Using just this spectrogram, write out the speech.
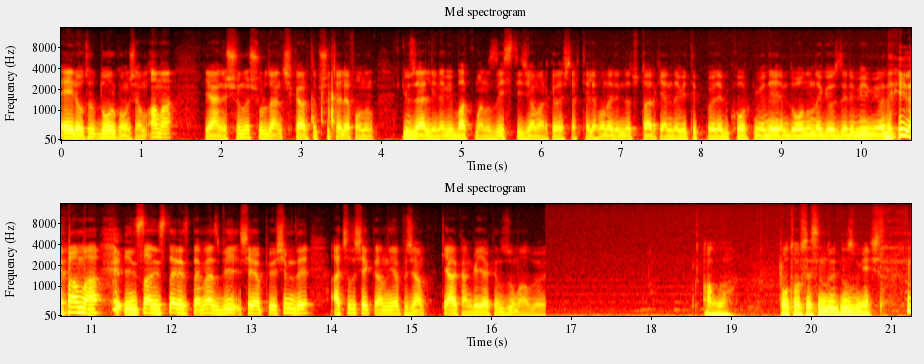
eğri oturup doğru konuşalım. Ama yani şunu şuradan çıkartıp şu telefonun güzelliğine bir bakmanızı isteyeceğim arkadaşlar. Telefon elimde tutarken de bir tık böyle bir korkmuyor değilim. Doğu'nun da gözleri büyümüyor değil ama insan ister istemez bir şey yapıyor. Şimdi açılış ekranını yapacağım. Gel kanka yakın zoom al böyle. Allah. Motor sesini duydunuz mu gençler?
